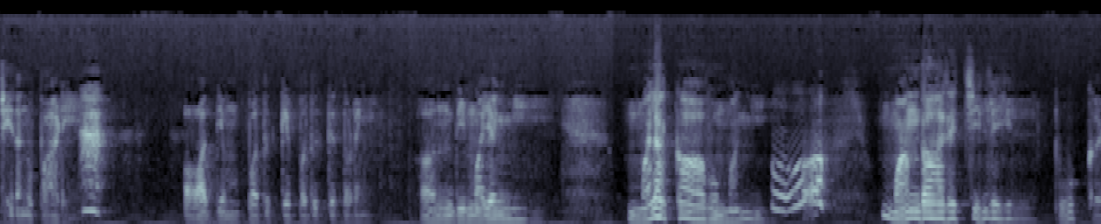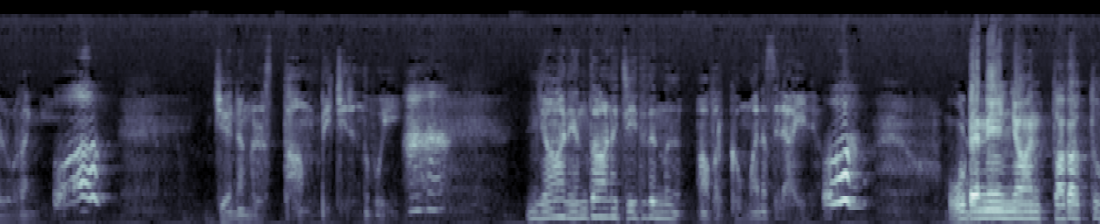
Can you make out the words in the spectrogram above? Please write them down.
ചെയ്തങ്ങ് പാടി. ആദ്യം പതുക്കെ പതുക്കെ തുടങ്ങി. അന്തി മയങ്ങി മലർക്കാവ് മങ്ങി. ഓ മന്ദാര ചില്ലയിൽ പൂക്കൾ ഉറങ്ങി ജനങ്ങൾ സ്തംഭിച്ചിരുന്നു പോയി. ഞാൻ എന്താണ് ചെയ്തതെന്ന് അവർക്ക് മനസ്സിലായില്ല. ഉടനെ ഞാൻ തകർത്തു.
